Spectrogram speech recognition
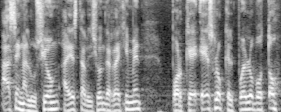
hacen alusión a esta visión de régimen porque es lo que el pueblo votó.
